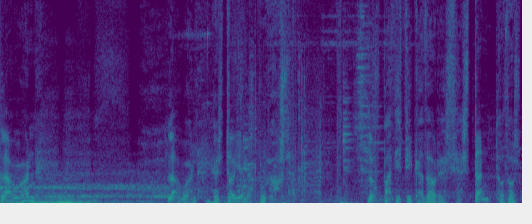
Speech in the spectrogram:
Lawan. Lawan, estoy en apuros. Los pacificadores están todos...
